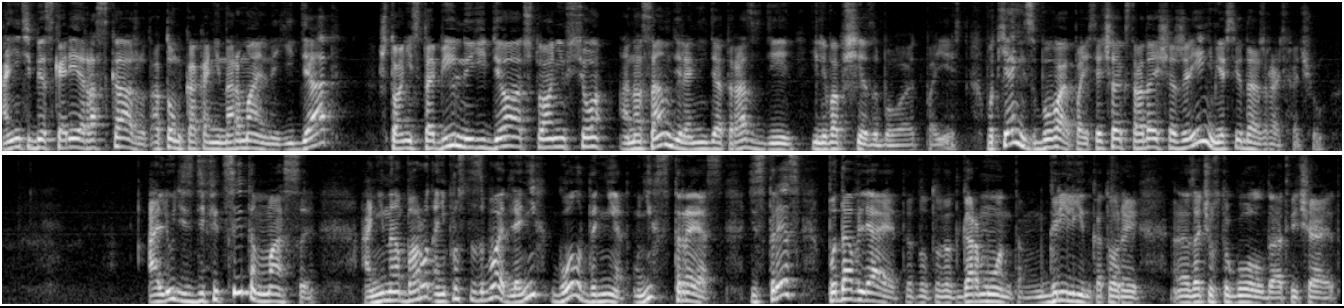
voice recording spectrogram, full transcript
Они тебе скорее расскажут о том, как они нормально едят, что они стабильно едят, что они все, а на самом деле они едят раз в день или вообще забывают поесть. Вот я не забываю поесть. Я человек, страдающий ожирением, я всегда жрать хочу. А люди с дефицитом массы, они наоборот, они просто забывают, для них голода нет, у них стресс. И стресс подавляет этот, этот гормон, там, грилин, который э, за чувство голода отвечает.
